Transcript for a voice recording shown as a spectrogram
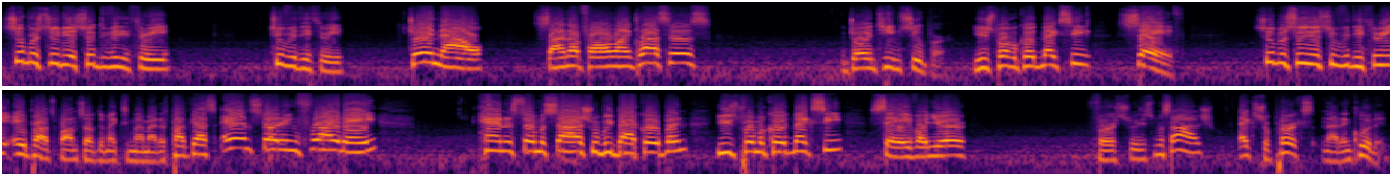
Super Studios 253 253. Join now. Sign up for online classes. Join Team Super. Use promo code MEXI. Save. Super Studios 253, a proud sponsor of the Mexi My Matters podcast. And starting Friday, Hand and Stone Massage will be back open. Use promo code MEXI. Save on your first Swedish massage. Extra perks not included.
